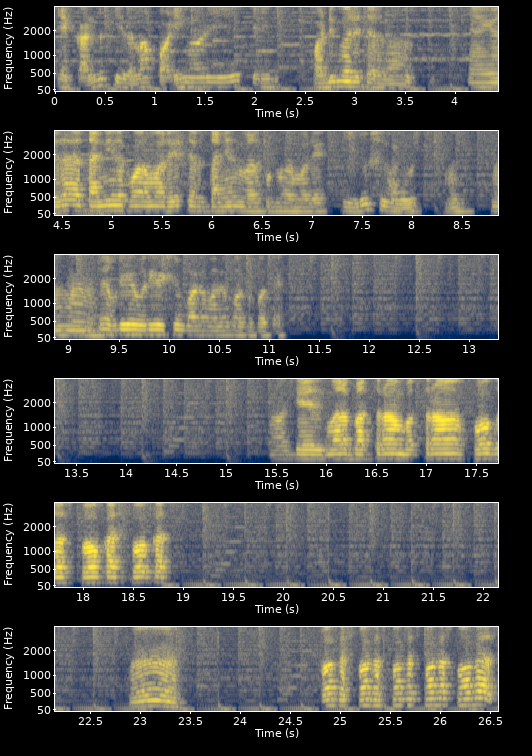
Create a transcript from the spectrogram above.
என் கண்ணுக்கு இதெல்லாம் படி மாதிரியே தெரியுது. படி மாதிரி தெரியுதா எனக்கு தண்ணியில போற மாதிரியே தெரியுது தண்ணியில மேல கூட்டு வர மாதிரி. இலூஷன் ஆகுது. அப்படியே ஒரே விஷயம் பார்க்க பார்க்க பார்க்க பார்க்க ஓகே இதுக்கு மேல பத்திரம் பத்திரம். Focus focus focus hmm focus focus focus focus focus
